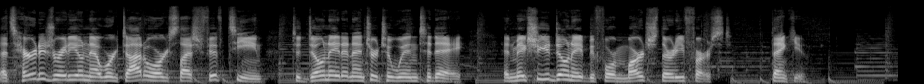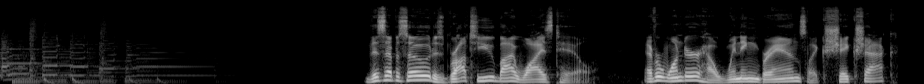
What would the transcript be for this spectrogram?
That's heritageradionetwork.org slash 15 to donate and enter to win today. And make sure you donate before March 31st. Thank you. This episode is brought to you by Wisetail. Ever wonder how winning brands like Shake Shack,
